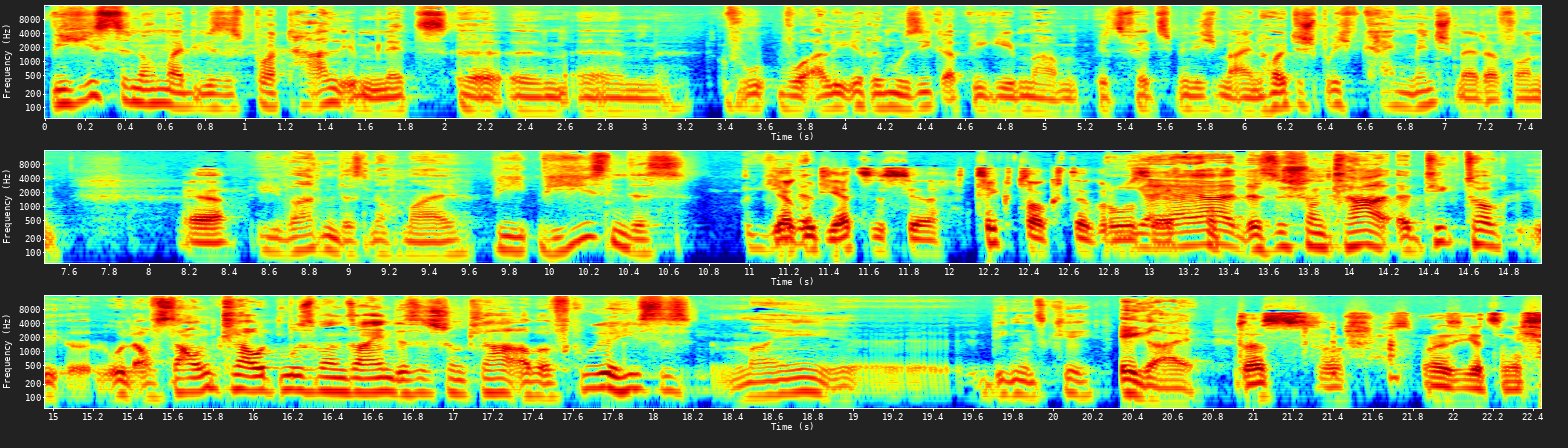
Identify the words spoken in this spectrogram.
wie hieß denn nochmal dieses Portal im Netz, äh, ähm, ähm, wo, wo alle ihre Musik abgegeben haben? Jetzt fällt es mir nicht mehr ein. Heute spricht kein Mensch mehr davon. Ja. Wie war denn das nochmal? Wie, wie hieß denn das? Ja gut, jetzt ist ja TikTok der große. Ja, ja, ja, das ist schon klar. Äh, TikTok äh, und auf Soundcloud muss man sein, das ist schon klar. Aber früher hieß es My äh, Dingens K. Egal. Das, das weiß ich jetzt nicht.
